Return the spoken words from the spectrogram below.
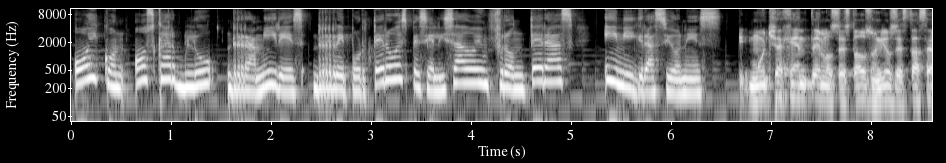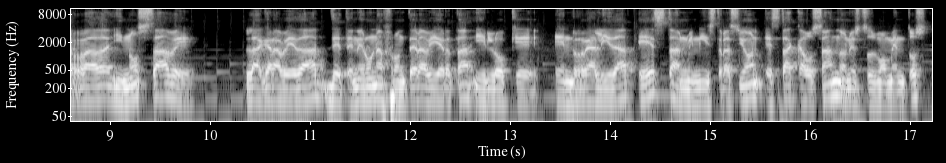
hoy con Oscar Blue Ramírez, reportero especializado en fronteras y migraciones. Mucha gente en los Estados Unidos está cerrada y no sabe la gravedad de tener una frontera abierta y lo que en realidad esta administración está causando en estos momentos,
